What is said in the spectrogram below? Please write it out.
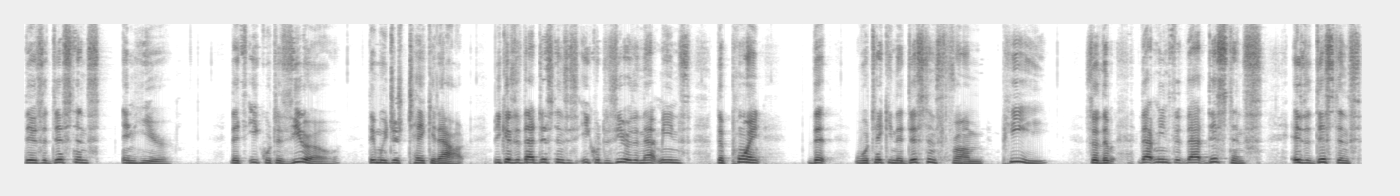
there's a distance in here that's equal to zero, then we just take it out. Because if that distance is equal to zero, then that means the point that we're taking the distance from P, so the, that means that that distance is a distance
